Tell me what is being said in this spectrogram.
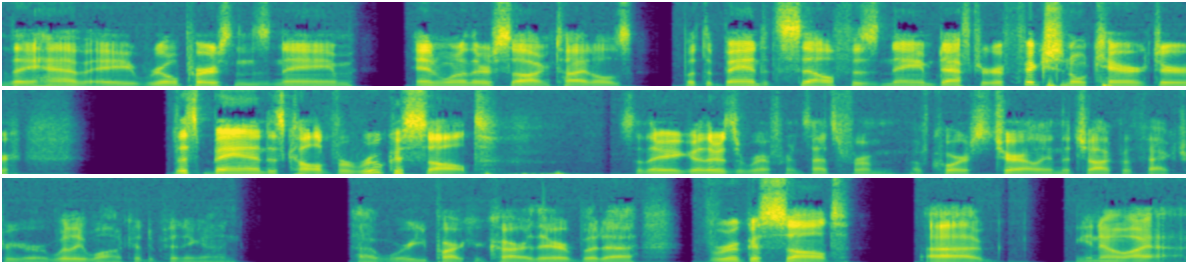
they have a real person's name in one of their song titles but the band itself is named after a fictional character. This band is called Veruca Salt. So there you go, there's a reference. That's from, of course, Charlie and the Chocolate Factory or Willy Wonka, depending on uh, where you park your car there. But uh, Veruca Salt, uh, you know, I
